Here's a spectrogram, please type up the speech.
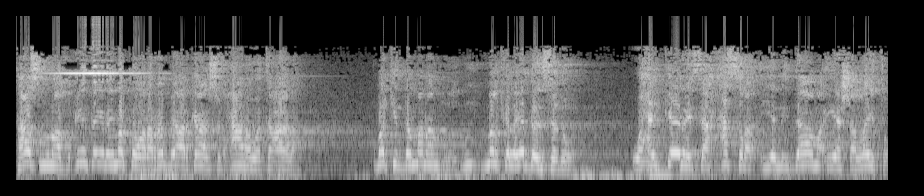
taas munaafiqiinta inay marka hore rabbi arkaan subxaanahu wa tacaala. Markii dambena nalka laga dansado waxay keenaysaa xasra iyo nidaama iyo shallayto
